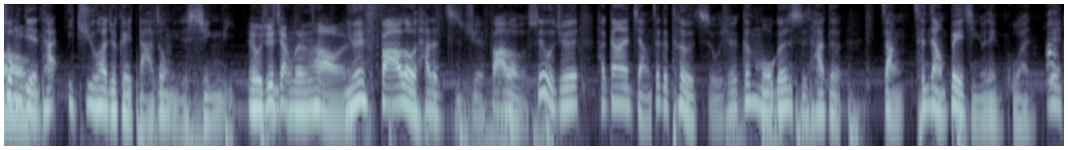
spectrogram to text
重点她一句话就可以打中你的心里。哎，我觉得讲得很好，你会 follow 她的直觉，follow。所以我觉得她刚才讲这个特质，我觉得跟摩根石他的长成长背景有点关，因为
